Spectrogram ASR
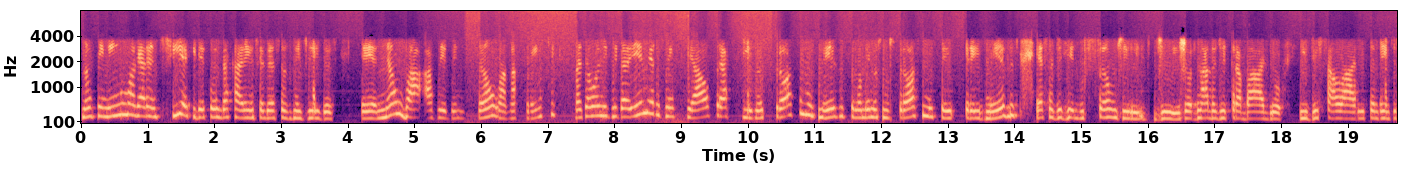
Não tem nenhuma garantia que depois da carência dessas medidas é, não vá haver demissão lá na frente, mas é uma medida emergencial para que nos próximos meses, pelo menos nos próximos seis, três meses, essa de redução de, de jornada de trabalho e de salário e também de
